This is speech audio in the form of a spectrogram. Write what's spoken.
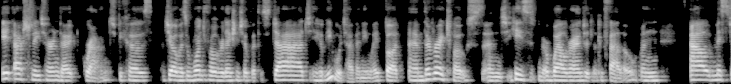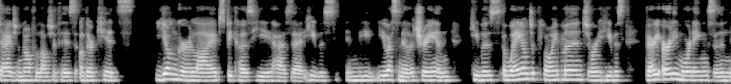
it actually turned out grand because Joe has a wonderful relationship with his dad. He would have anyway, but um, they're very close and he's a well rounded little fellow. And Al missed out an awful lot of his other kids' younger lives because he has a, he was in the US military and he was away on deployment or he was very early mornings and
